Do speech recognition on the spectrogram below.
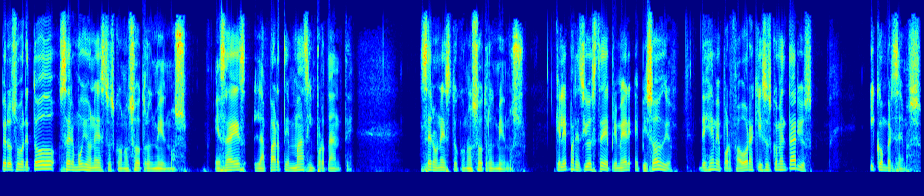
pero sobre todo ser muy honestos con nosotros mismos. Esa es la parte más importante, ser honesto con nosotros mismos. ¿Qué le pareció este primer episodio? Déjeme por favor aquí sus comentarios y conversemos.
